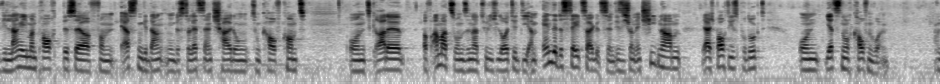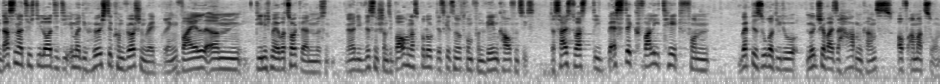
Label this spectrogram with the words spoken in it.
wie lange jemand braucht, bis er vom ersten Gedanken bis zur letzten Entscheidung zum Kauf kommt. Und gerade auf Amazon sind natürlich Leute, die am Ende des Sales Cycles sind, die sich schon entschieden haben, ja, ich brauche dieses Produkt und jetzt nur noch kaufen wollen. Und das sind natürlich die Leute, die immer die höchste Conversion Rate bringen, weil ähm, die nicht mehr überzeugt werden müssen. Ja, die wissen schon, sie brauchen das Produkt, jetzt geht es nur darum, von wem kaufen sie es. Das heißt, du hast die beste Qualität von Webbesucher, die du möglicherweise haben kannst, auf Amazon.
